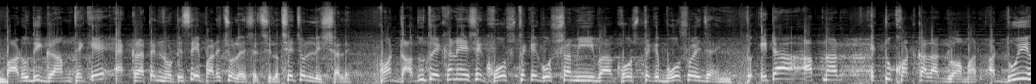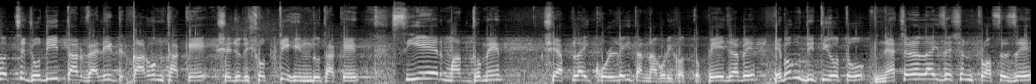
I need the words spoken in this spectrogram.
বারুদি গ্রাম থেকে এক রাতের নোটিসে এপারে চলে এসেছিল, ছেচল্লিশ সালে। আমার দাদু তো এখানে এসে ঘোষ থেকে গোস্বামী বা ঘোষ থেকে বোস হয়ে যায়নি। তো এটা আপনার একটু খটকা লাগল আমার। আর দুই হচ্ছে যদি তার ভ্যালিড কারণ থাকে, সে যদি সত্যি হিন্দু থাকে সিএ এর মাধ্যমে সে অ্যাপ্লাই করলেই তার নাগরিকত্ব পেয়ে যাবে এবং দ্বিতীয়ত ন্যাচারালাইজেশন প্রসেসে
